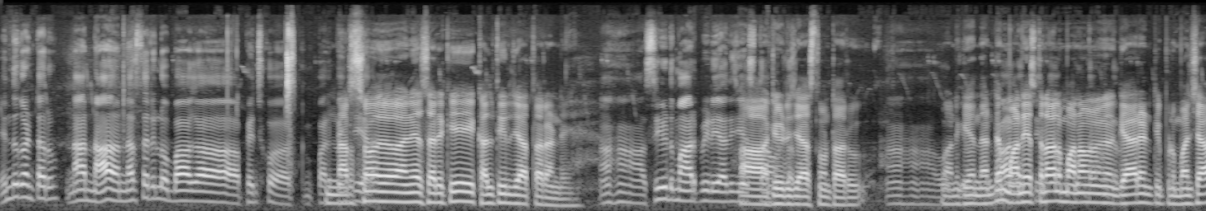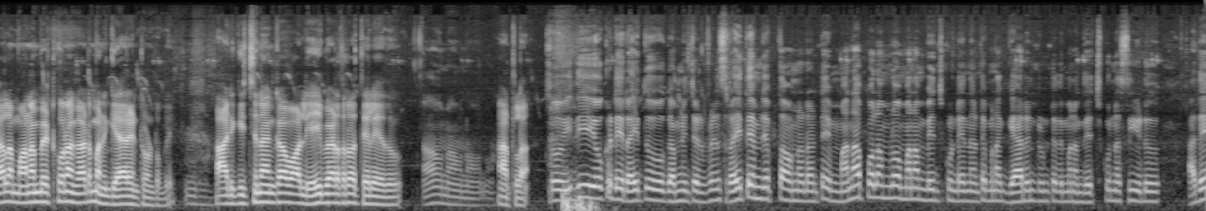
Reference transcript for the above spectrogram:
ఎందుకంటారు నా నా నర్సరీలో బాగా పెంచుకో ప- నర్సం అనేసరికి కల్తీలు చేస్తారండి సీడ్ మార్పిడి అది ఉంటారు. చేస్తుంటారు. మనకి ఏంటంటే మన చిన్న విత్తనాలు మనం. గ్యారంటీ ఇప్పుడు మన చాలా మనం పెట్టుకున్నాం కాబట్టి మనకి గ్యారంటీ ఉంటుంది ఆడికి ఇచ్చినాక వాళ్ళు ఏ పెడతారో తెలియదు అవునవునవును. అట్లా. సో ఇది ఒకటి రైతు గమనించండి ఫ్రెండ్స్. రైతు ఏం చెప్తా ఉన్నాడంటే మన పొలంలో మనం పెంచుకుంటే ఏంటంటే మనకు గ్యారెంటీ ఉంటుంది. మనం తెచ్చుకున్న సీడు అదే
